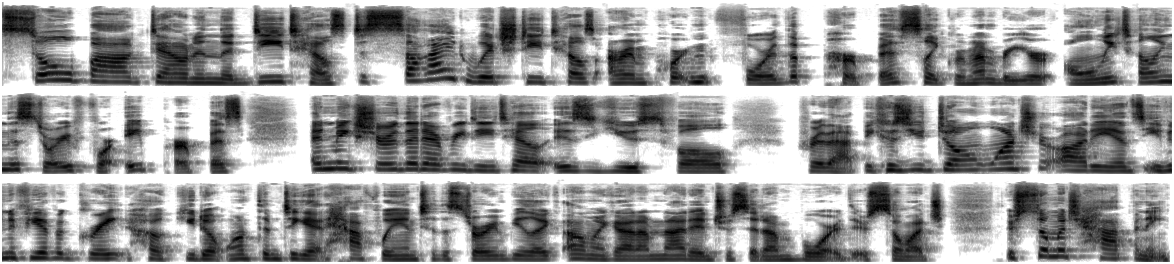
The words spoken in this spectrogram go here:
so bogged down in the details. Decide which details are important for the purpose. Like, remember, you're only telling the story for a purpose and make sure that every detail is useful for that because you don't want your audience, even if you have a great hook, you don't want them to get halfway into the story and be like, oh my God, I'm not interested. I'm bored. There's so much, there's so much happening,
